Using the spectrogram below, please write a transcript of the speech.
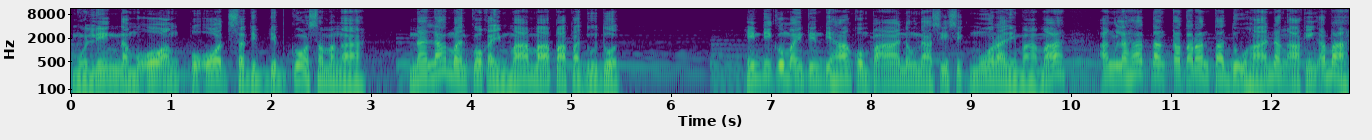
Muling namuo ang puod sa dibdib ko sa mga nalaman ko kay Mama Papadudot. Hindi ko maintindihan kung paanong nasisikmura ni Mama ang lahat ng katarantaduhan ng aking ama.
